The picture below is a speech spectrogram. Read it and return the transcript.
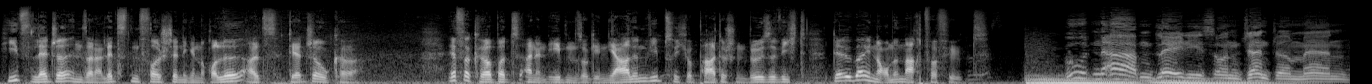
Heath Ledger in seiner letzten vollständigen Rolle als der Joker. Er verkörpert einen ebenso genialen wie psychopathischen Bösewicht, der über enorme Macht verfügt. Guten Abend, Ladies und Gentlemen.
